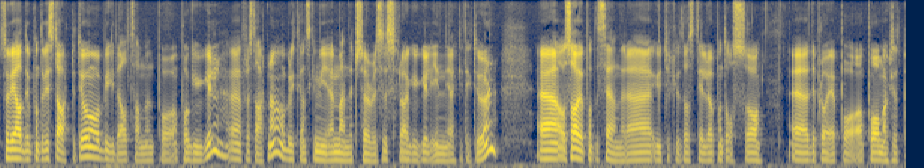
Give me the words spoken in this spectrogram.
Så vi, hadde jo, på en måte, vi startet jo og bygde alt sammen på, på Google eh, fra starten av. Og brukte ganske mye managed services fra Google inn i arkitekturen. Eh, og så har vi på en måte senere utviklet oss til å på en måte også deploye på, på, Microsoft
